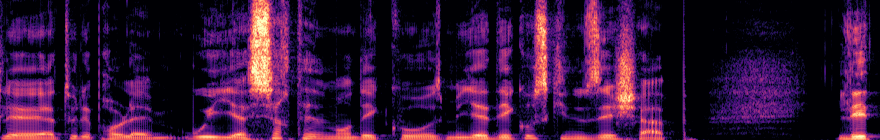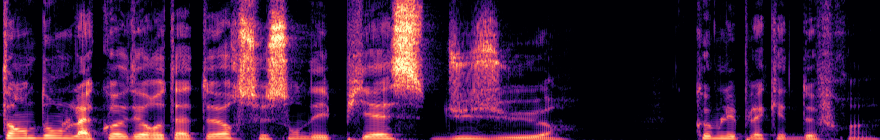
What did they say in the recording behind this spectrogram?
les, à tous les problèmes. Oui, il y a certainement des causes, mais il y a des causes qui nous échappent. Les tendons de la coiffe des rotateurs, ce sont des pièces d'usure, comme les plaquettes de frein.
